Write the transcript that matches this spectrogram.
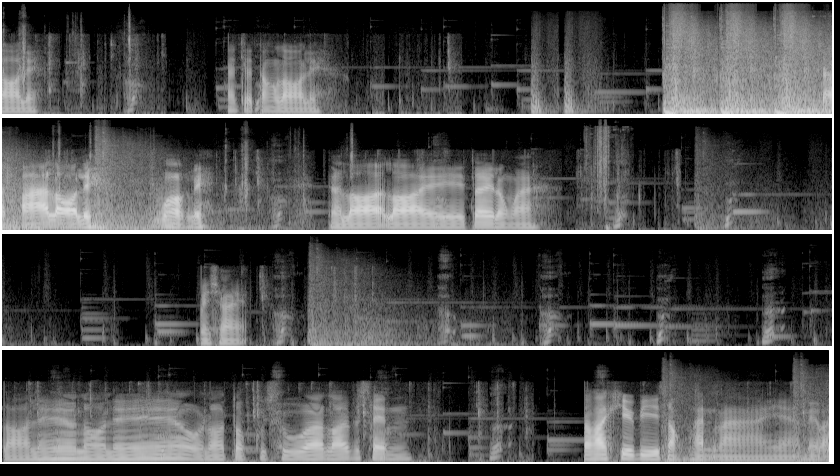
รอเลย น่าจะต้องรอเลยจัดฟ้ารอเลย บอกเลยเดี๋ยวรอรอไอ้เต้ยลงมา ไม่ใช่ รอแล้วรอแล้วรอตบกูชัวร้อยเปอร์เซ็นต์สภาพคิวบีสองพันมาเนี่ยไม่ไหว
